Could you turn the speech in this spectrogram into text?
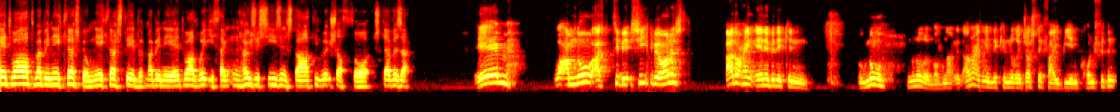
Edouard, maybe no Chris, well, no Christie, but maybe no Edouard. What are you thinking? How's the season started? What's your thoughts? Give us it. Um, well, I'm no. I, to be see, to be honest, I don't think anybody can. Well, no, no, really, well, not, I don't think anybody can really justify being confident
